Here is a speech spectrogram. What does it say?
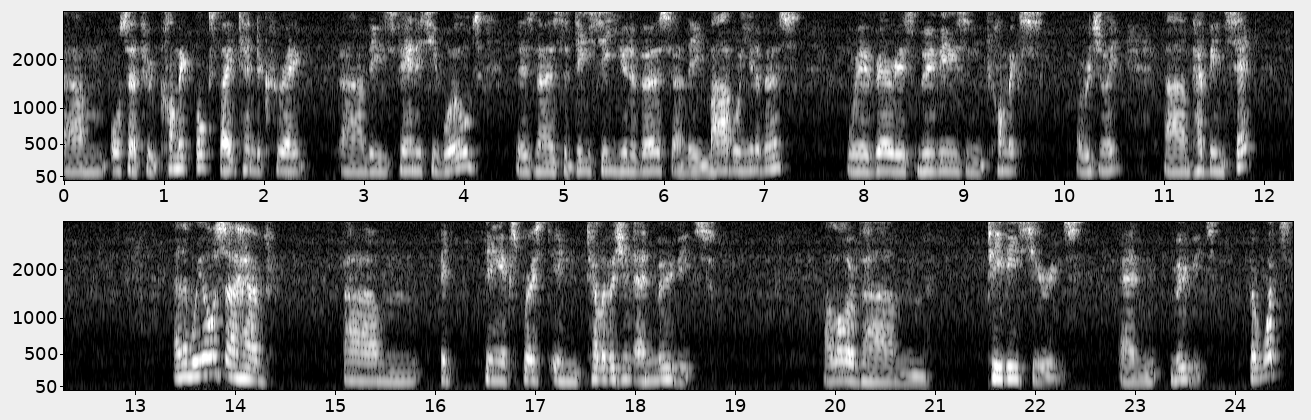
um, also through comic books. They tend to create uh, these fantasy worlds. There's known as the DC universe and the Marvel universe, where various movies and comics originally um, have been set. And then we also have um, it being expressed in television and movies. A lot of um, TV series and movies. But what's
